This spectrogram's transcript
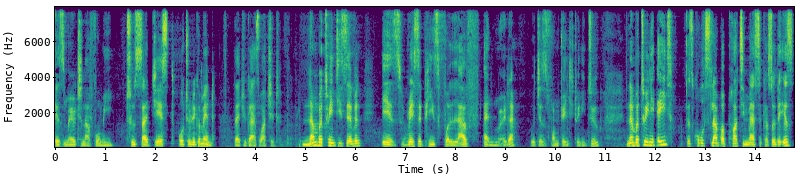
is merit enough for me to suggest or to recommend that you guys watch it. Number 27 is Recipes for Love and Murder, which is from 2022. Number 28 is called Slumber Party Massacre. So there is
